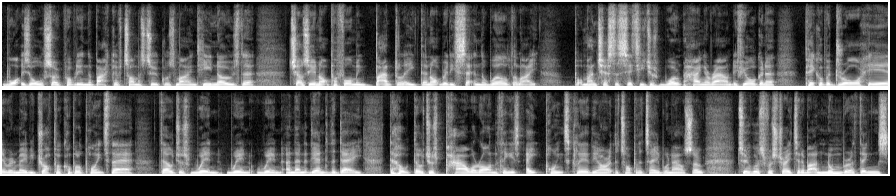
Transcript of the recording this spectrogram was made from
what is also probably in the back of Thomas Tuchel's mind. He knows that Chelsea are not performing badly, they're not really setting the world alight, but Manchester City just won't hang around. If you're going to pick up a draw here and maybe drop a couple of points there, they'll just win, win, win. And then at the end of the day, they'll they'll just power on. I think it's eight points clear they are at the top of the table now. So Tuchel's frustrated about a number of things.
